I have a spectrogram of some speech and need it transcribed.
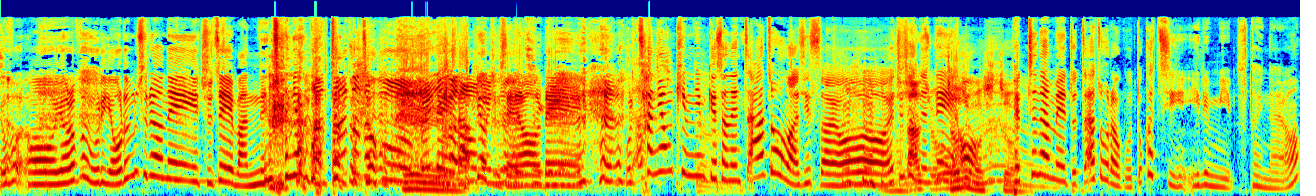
여보, 어, 여러분, 우리 여름 수련회 주제에 맞는 찬양곡들도 좀 네. 네, 남겨주세요. 있는데, 네. 우리 찬영킴님께서는 짜조 맛있어요. 해주셨는데, 짜조 어, 맛있죠. 베트남에도 짜조라고 똑같이 이름이 붙어 있나요?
